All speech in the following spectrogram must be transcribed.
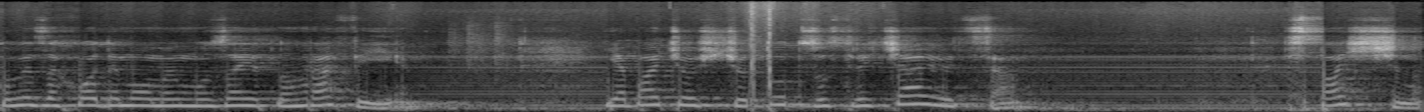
Коли заходимо ми в музей етнографії, я бачу, що тут зустрічаються спадщина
